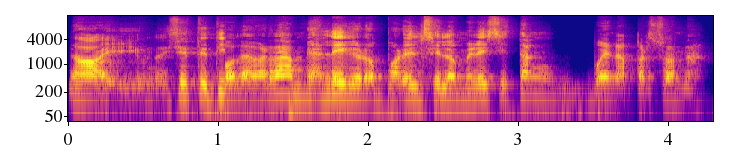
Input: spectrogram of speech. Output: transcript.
No, y uno dice, este tipo de verdad me alegro por él, se lo merece, es tan buena persona.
